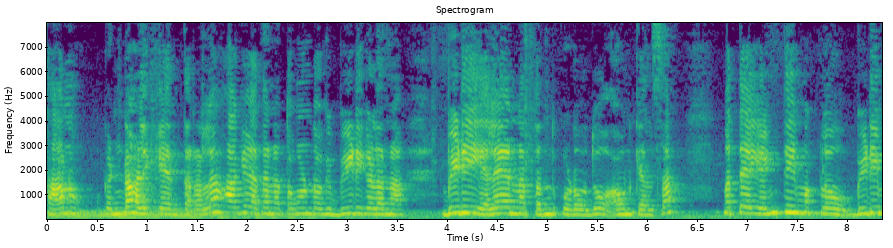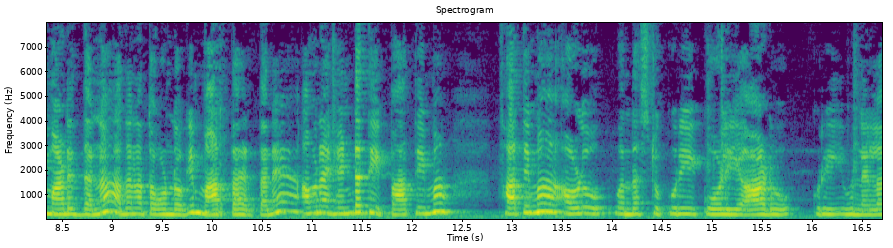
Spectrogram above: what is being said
ತಾನು ಗಂಡಾಳಿಕೆ ಅಂತಾರಲ್ಲ, ಹಾಗೆ ಅದನ್ನ ತೊಗೊಂಡೋಗಿ ಬೀಡಿಗಳನ್ನ, ಬೀಡಿ ಎಲೆಯನ್ನ ತಂದು ಕೊಡೋದು ಅವನ ಕೆಲಸ. ಮತ್ತೆ ಹೆಂಡತಿ ಮಕ್ಕಳು ಬೀಡಿ ಮಾಡಿದ್ದನ್ನು ಅದನ್ನ ತಗೊಂಡೋಗಿ ಮಾರ್ತಾ ಇರ್ತಾನೆ. ಅವನ ಹೆಂಡತಿ ಫಾತಿಮಾ ಫಾತಿಮಾ, ಅವಳು ಒಂದಷ್ಟು ಕುರಿ, ಕೋಳಿ, ಆಡು, ಕುರಿ ಇವನ್ನೆಲ್ಲ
